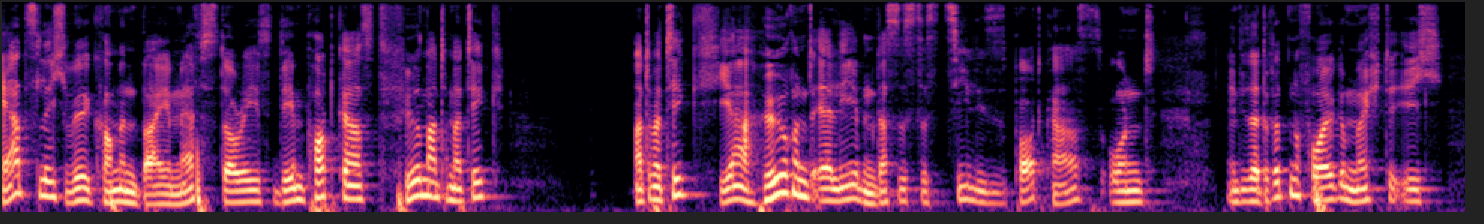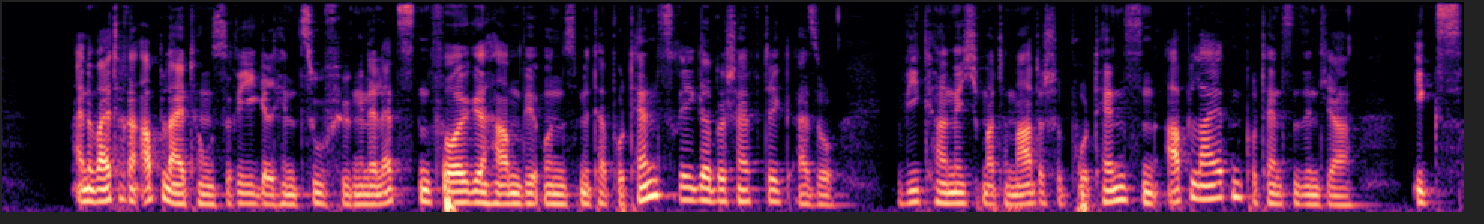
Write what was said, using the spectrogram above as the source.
Herzlich willkommen bei Math Stories, dem Podcast für Mathematik. Mathematik, ja, hörend erleben, das ist das Ziel dieses Podcasts. Und in dieser dritten Folge möchte ich eine weitere Ableitungsregel hinzufügen. In der letzten Folge haben wir uns mit der Potenzregel beschäftigt, also wie kann ich mathematische Potenzen ableiten. Potenzen sind ja x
